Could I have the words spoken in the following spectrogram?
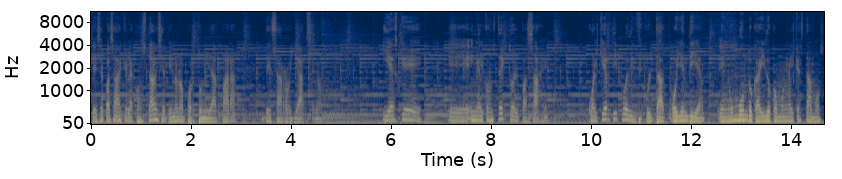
de ese pasaje que la constancia tiene una oportunidad para desarrollarse, ¿no? Y es que eh, en el contexto del pasaje, cualquier tipo de dificultad hoy en día, en un mundo caído como en el que estamos,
